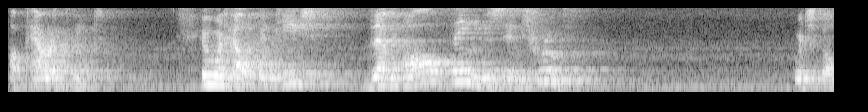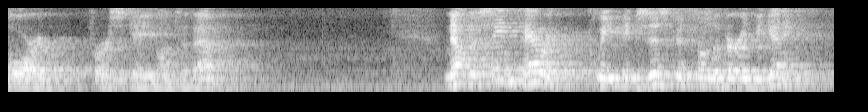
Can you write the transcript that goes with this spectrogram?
a paraclete, who would help and teach them all things in truth, which the Lord first gave unto them. Now, the same paraclete existed from the very beginning,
